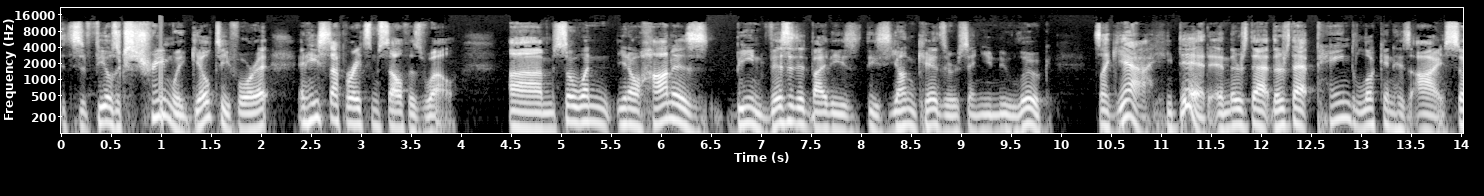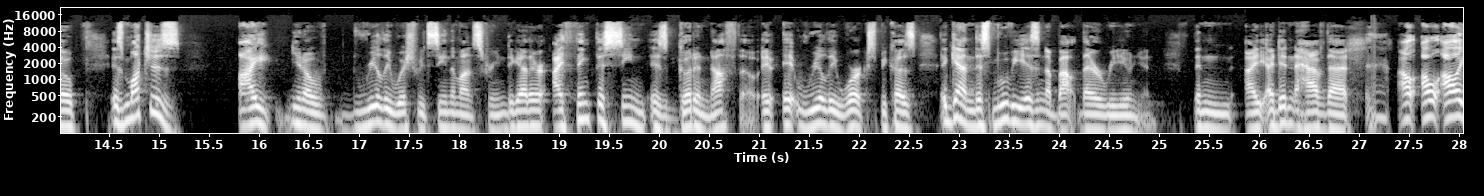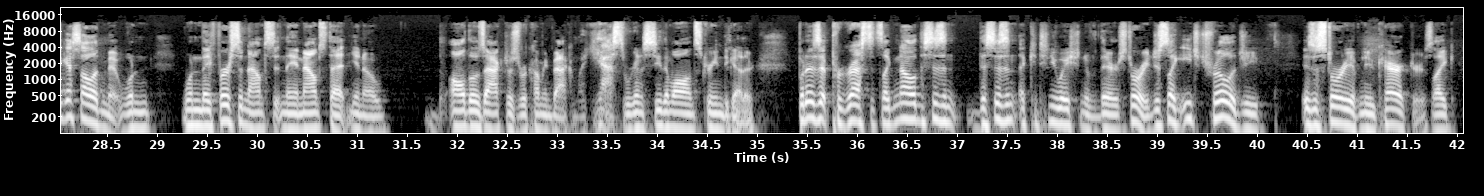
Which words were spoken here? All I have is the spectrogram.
it's, it feels extremely guilty for it, and he separates himself as well. Um, so when you know Han is being visited by these these young kids who are saying you knew Luke, it's like yeah he did, and there's that there's that pained look in his eyes. So as much as I, you know, really wish we'd seen them on screen together. I think this scene is good enough, though. It, it really works because, again, this movie isn't about their reunion. And I, I didn't have that. I'll, I'll, I'll, I guess I'll admit when when they first announced it and they announced that you know all those actors were coming back, I'm like, yes, we're going to see them all on screen together. But as it progressed, it's like, no, this isn't this isn't a continuation of their story. Just like each trilogy is a story of new characters. Like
